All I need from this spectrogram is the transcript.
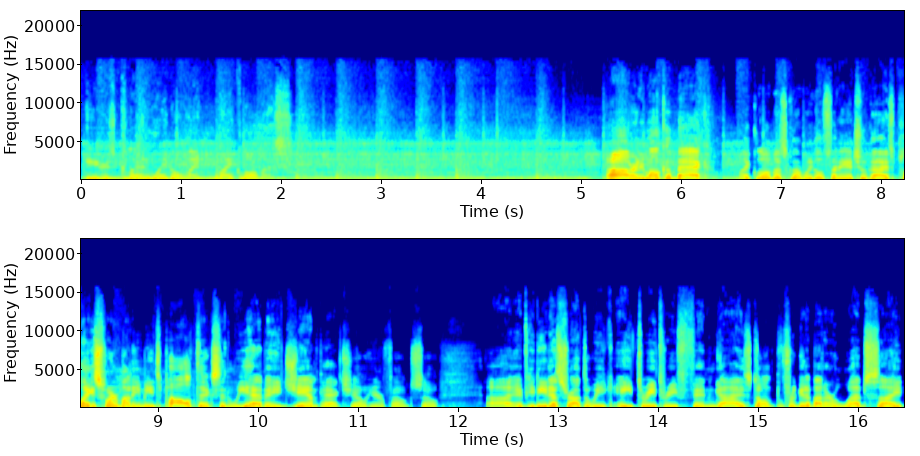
here's Glenn Wiggle and Mike Lomas. Alrighty, welcome back. Mike Lomas, Glenn Wiggle, Financial Guys, place where money meets politics, and we have a jam-packed show here, folks. So uh, if you need us throughout the week, 833-FIN Guys. Don't forget about our website,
